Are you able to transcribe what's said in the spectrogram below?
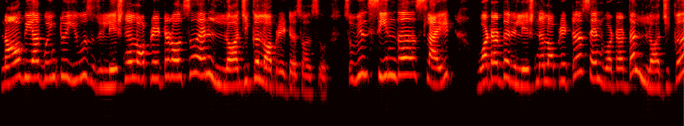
Now we are going to use relational operator also and logical operators also. So we'll see in the slide what are the relational operators and what are the logical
